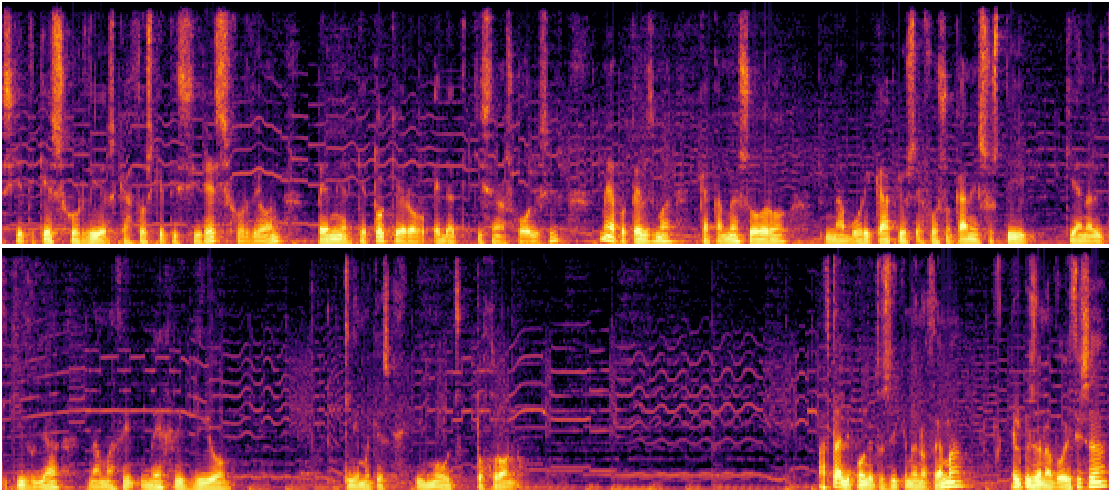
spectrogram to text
σχετικές συγχορδίες καθώς και τις σειρές συγχορδιών παίρνει αρκετό καιρό εντατικής ενασχόλησης με αποτέλεσμα κατά μέσο όρο να μπορεί κάποιος εφόσον κάνει σωστή και αναλυτική δουλειά να μάθει μέχρι δύο κλίμακες modes το χρόνο. Αυτά λοιπόν για το συγκεκριμένο θέμα. Ελπίζω να βοήθησα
